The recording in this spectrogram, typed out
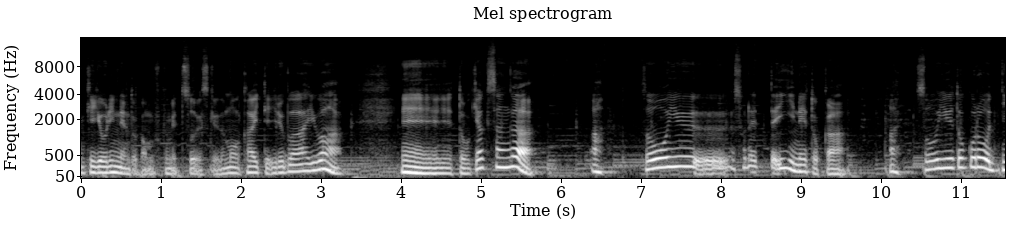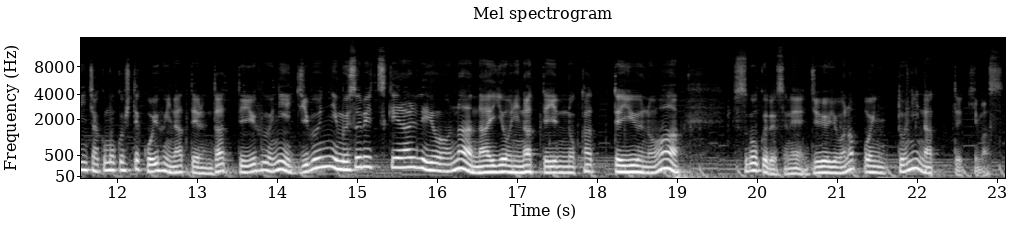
企業理念とかも含めてそうですけれども書いている場合は、えーと、とお客さんがあそういうそれっていいねとかあそういうところに着目してこういうふうになっているんだっていうふうに自分に結びつけられるような内容になっているのかっていうのはすごくですね重要なポイントになってきます。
